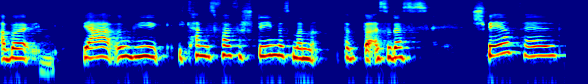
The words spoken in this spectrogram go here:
Aber mhm. ja, irgendwie, ich kann das voll verstehen, dass man, also dass es schwer fällt,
